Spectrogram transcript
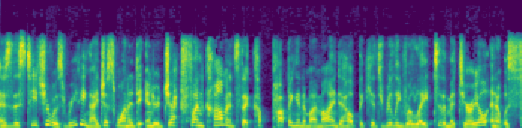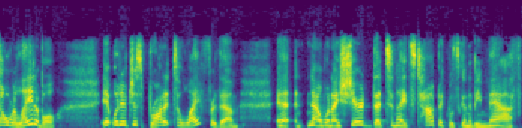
As this teacher was reading, I just wanted to interject fun comments that kept popping into my mind to help the kids really relate to the material, and it was so relatable. It would have just brought it to life for them. And now, when I shared that tonight's topic was going to be math,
